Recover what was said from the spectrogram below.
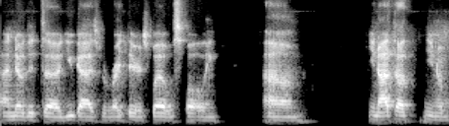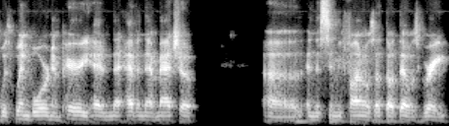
I know that uh, you guys were right there as well with Spalding. Um, you know, I thought you know with Winborn and Perry having that having that matchup uh, in the semifinals, I thought that was great.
